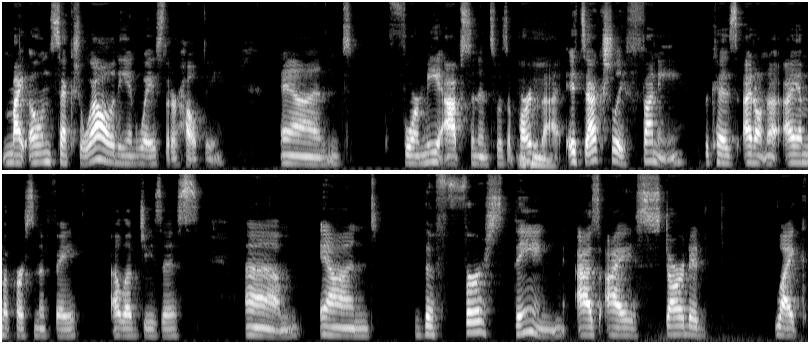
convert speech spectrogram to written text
my own sexuality in ways that are healthy and for me, abstinence was a part mm-hmm. of that. It's actually funny because I don't know. I am a person of faith. I love Jesus. Um, and the first thing as I started like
